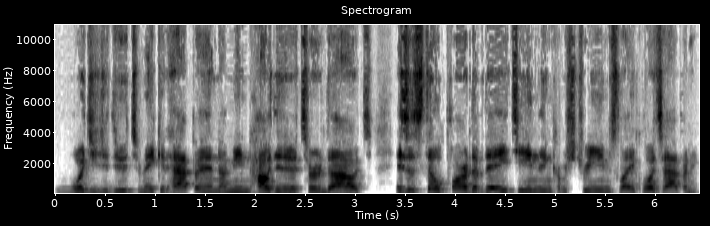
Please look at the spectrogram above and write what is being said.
what did you do to make it happen? I mean, how did it turn out? Is it still part of the 18 income streams? Like, what's happening?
